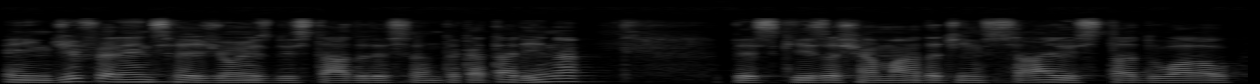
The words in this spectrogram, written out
em diferentes regiões do estado de Santa Catarina, pesquisa chamada de Ensaio Estadual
